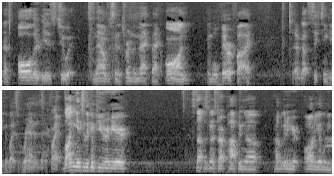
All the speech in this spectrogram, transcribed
That's all there is to it. Now I'm just going to turn the Mac back on and we'll verify that I've got 16 gigabytes of RAM in there. Alright, logging into the computer here. Stuff is going to start popping up. Probably going to hear audio. Let me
